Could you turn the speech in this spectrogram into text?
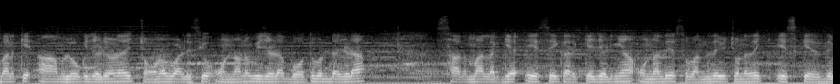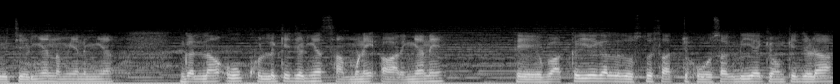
ਬਲਕਿ ਆਮ ਲੋਕ ਜਿਹੜੇ ਉਹਨਾਂ ਦੇ ਚੋਣ ਵਾਲੇ ਸੀ, ਉਹਨਾਂ ਨੂੰ ਵੀ ਜਿਹੜਾ ਬਹੁਤ ਵੱਡਾ ਜਿਹੜਾ ਸਦਮਾ ਲੱਗਿਆ। ਇਸੇ ਕਰਕੇ ਜਿਹੜੀਆਂ ਉਹਨਾਂ ਦੇ ਸਬੰਧ ਦੇ ਵਿੱਚ, ਉਹਨਾਂ ਦੇ ਇਸ ਕੇਸ ਦੇ ਵਿੱਚ ਜਿਹੜੀਆਂ ਨਵੀਆਂ-ਨਵੀਆਂ ਗੱਲਾਂ, ਉਹ ਖੁੱਲ੍ਹ ਕੇ ਜਿਹੜੀਆਂ ਸਾਹਮਣੇ ਆ ਰਹੀਆਂ ਨੇ। ਤੇ ਵਾਕਈ ਇਹ ਗੱਲ ਦੋਸਤੋ ਸੱਚ ਹੋ ਸਕਦੀ ਹੈ, ਕਿਉਂਕਿ ਜਿਹੜਾ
